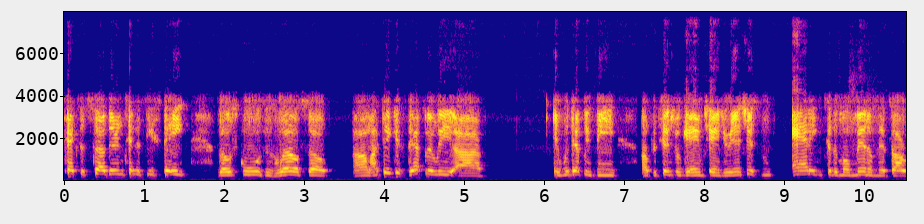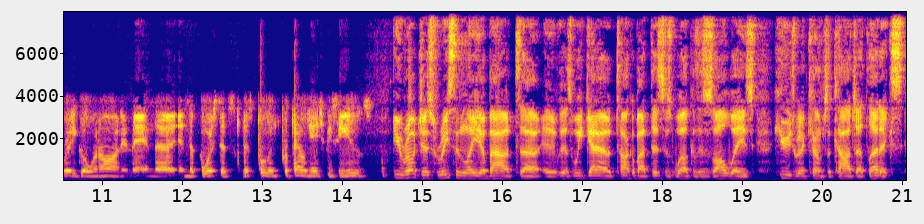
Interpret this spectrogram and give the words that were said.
Texas Southern, Tennessee State, those schools as well. So um, I think it's definitely uh, it would definitely be a potential game changer, and it's just adding to the momentum that's already going on in the in the in the force that's that's pulling propelling HBCUs. You wrote just recently about uh, because we got to talk about this as well because this is always huge when it comes to college athletics.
